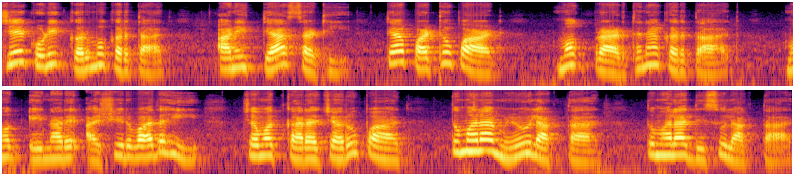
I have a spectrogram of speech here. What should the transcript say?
जे कोणी कर्म करतात आणि त्यासाठी त्या पाठोपाठ मग प्रार्थना करतात. मग येणारे आशीर्वादही चमत्काराच्या रूपात तुम्हाला मिळू लागतात तुम्हाला दिसू लागतात.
